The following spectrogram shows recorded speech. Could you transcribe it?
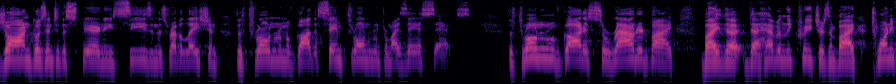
John goes into the Spirit and he sees in this revelation the throne room of God, the same throne room from Isaiah 6. The throne room of God is surrounded by, by the, the heavenly creatures and by 24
